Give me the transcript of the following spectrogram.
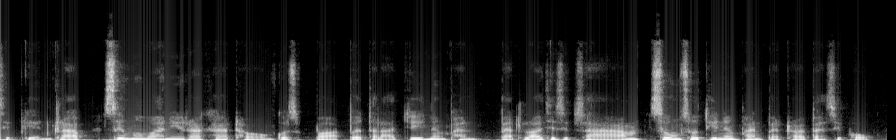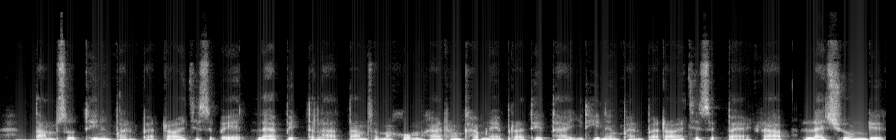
1,920 เหรียญครับ ซึ่งเมื่อวานนี้ราคาทองกดสปอร์ตเปิดตลาดที่ 1,873 สูงสุดที่ 1,886 ต่ำสุดที่ 1,871 และปิดตลาดตามสมาคมค้าทองคำในประเทศไทยอยู่ที่ 1,878 ครับ และช่วงดึก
